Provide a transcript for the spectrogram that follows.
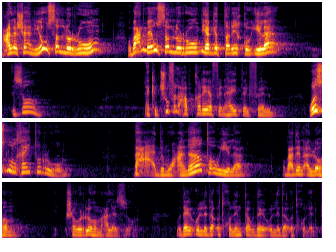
علشان يوصل للروم. وبعد ما يوصل للروم يجد طريقه إلى الزوم. لكن تشوف العبقرية في نهاية الفيلم. وصلوا لغاية الروم بعد معاناة طويلة. وبعدين قال لهم شاور لهم على الزوم. وده يقول لده ادخل انت وده يقول لده ادخل انت.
